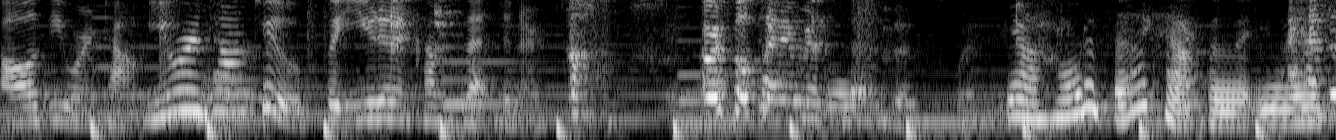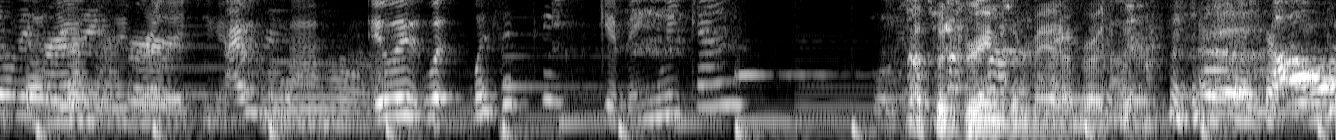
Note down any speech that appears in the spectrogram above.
all of you were in town. You were in town too, but you didn't come to that dinner. Oh, I was so sorry, I missed it. Yeah, how did that happen that you went I went had to to leave early with- for. early to I was in. Oh. It was. Was it Thanksgiving weekend? That's what dreams are made of, right there. Oh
